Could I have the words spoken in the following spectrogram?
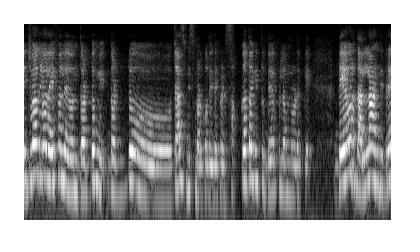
ನಿಜವಾಗ್ಲೂ ಲೈಫಲ್ಲಿ ಒಂದು ದೊಡ್ಡ ದೊಡ್ಡ ಚಾನ್ಸ್ ಮಿಸ್ ಮಾಡ್ಕೋತಿದ್ದೆ ಫ್ರೆಂಡ್ಸ್ ಸಖತ್ತಾಗಿತ್ತು ದೇವ್ರ ಫಿಲಮ್ ನೋಡಕ್ಕೆ. ದೇವ್ರದ್ದಲ್ಲ ಅಂದಿದ್ರೆ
